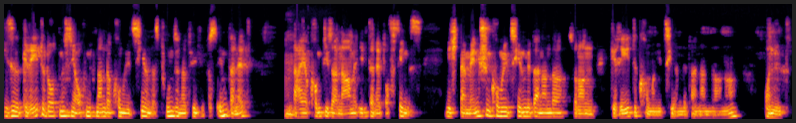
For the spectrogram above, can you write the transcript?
diese Geräte dort müssen ja auch miteinander kommunizieren. Das tun sie natürlich über das Internet. Mhm. Daher kommt dieser Name Internet of Things. Nicht mehr Menschen kommunizieren miteinander, sondern Geräte kommunizieren miteinander. Ne? Und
